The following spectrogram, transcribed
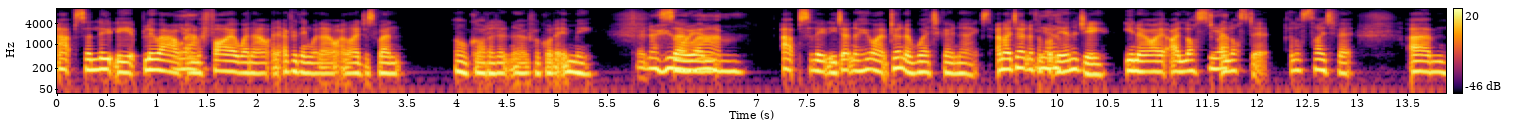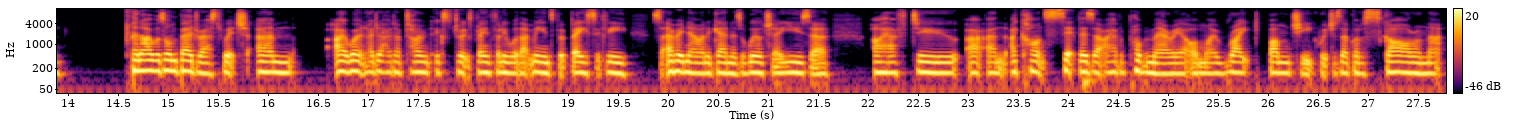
Absolutely. It blew out Yeah. and the fire went out and everything went out. And I just went, oh God, I don't know if I've got it in me. Don't know who So, I um, am. Absolutely. Don't know who I am. Don't know where to go next. And I don't know if I've Yeah. got the energy. You know, I, I lost Yeah. I lost it. I lost sight of it. Um, and I was on bed rest, which um, I won't I don't have time to explain fully what that means. But basically, so every now and again, as a wheelchair user, I have to, uh, and I can't sit. There's a, I have a problem area on my right bum cheek, which is I've got a scar on that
